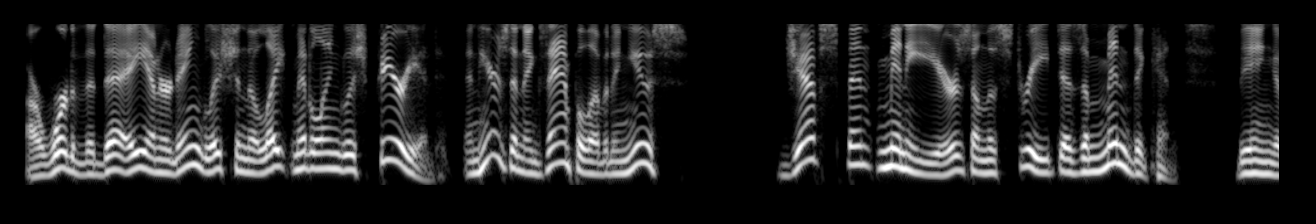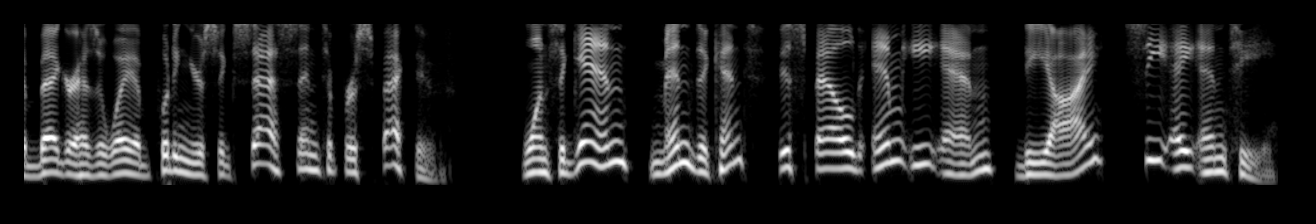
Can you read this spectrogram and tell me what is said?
Our word of the day entered English in the late Middle English period, and here's an example of it in use. Jeff spent many years on the street as a mendicant. Being a beggar has a way of putting your success into perspective. Once again, mendicant is spelled M E N D I C A N T.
